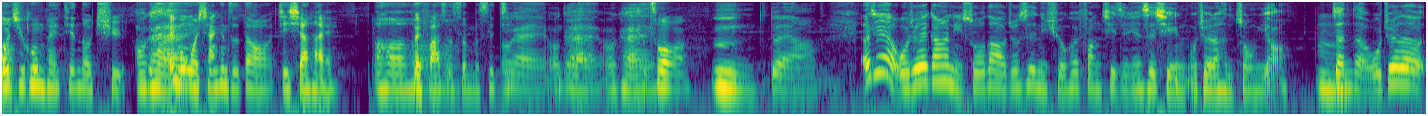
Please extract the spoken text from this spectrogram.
我几乎每天都去。OK，因为我想知道接下来会发生什么事情。OK，OK，OK，不错。嗯，对啊。而且我觉得刚刚你说到，就是你学会放弃这件事情，我觉得很重要。嗯，真的，我觉得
